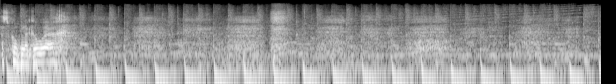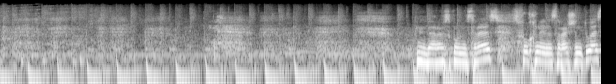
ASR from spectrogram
Skop lekker hoog. Nu daar is gewoon stress. Volgende is.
